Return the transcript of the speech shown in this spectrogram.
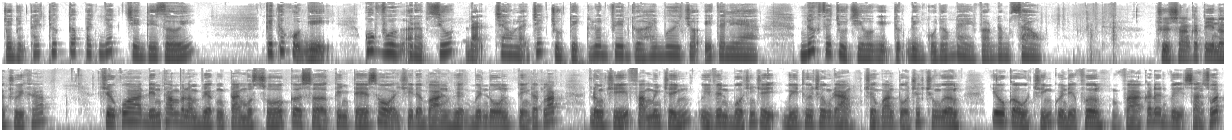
cho những thách thức cấp bách nhất trên thế giới. Kết thúc hội nghị, Quốc vương Ả Rập Xê Út đã trao lại chức chủ tịch luân phiên G20 cho Italia. Nước sẽ chủ trì hội nghị thượng đỉnh của nhóm này vào năm sau. Chuyển sang các tin đáng chú ý khác. Chiều qua đến thăm và làm việc tại một số cơ sở kinh tế xã hội trên địa bàn huyện Buôn Đôn, tỉnh Đắk Lắk, đồng chí Phạm Minh Chính, Ủy viên Bộ Chính trị, Bí thư Trung Đảng, trưởng ban tổ chức Trung ương yêu cầu chính quyền địa phương và các đơn vị sản xuất,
